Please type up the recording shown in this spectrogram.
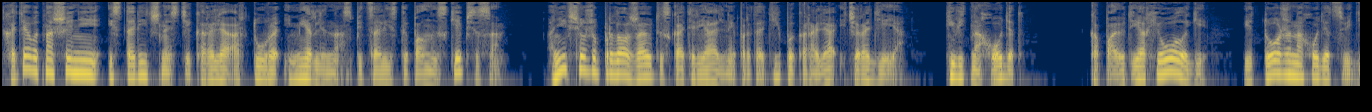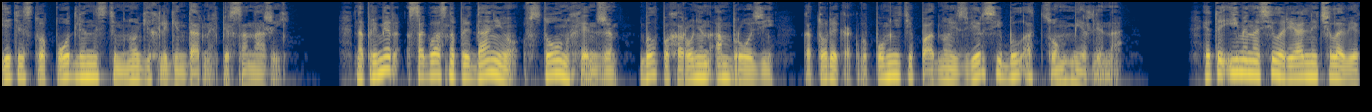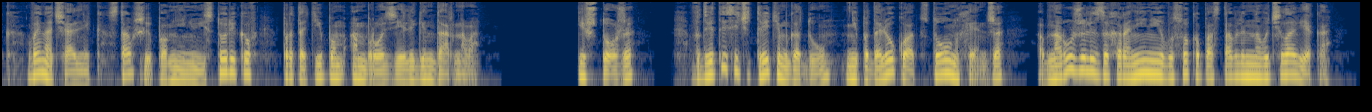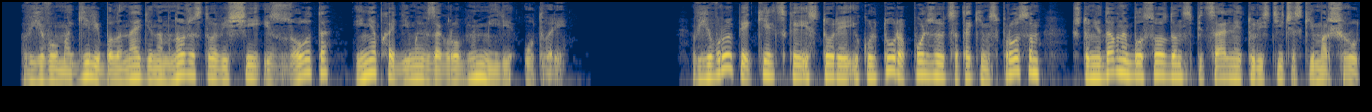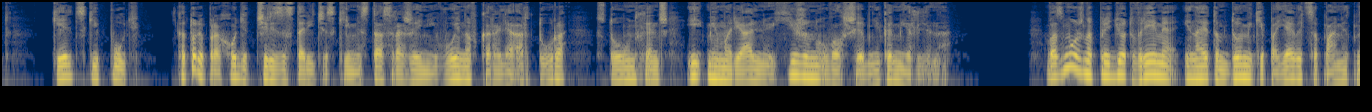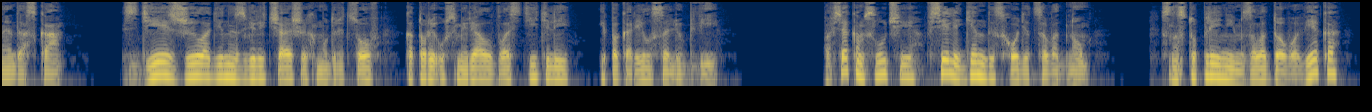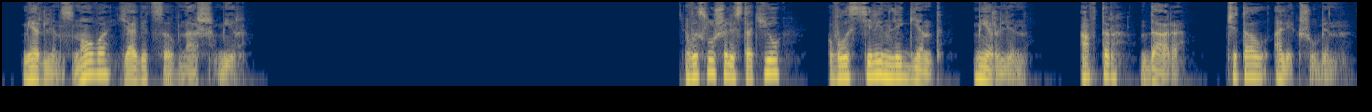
Хотя в отношении историчности короля Артура и Мерлина специалисты полны скепсиса, они все же продолжают искать реальные прототипы короля и чародея. И ведь находят. копают и археологи, и тоже находят свидетельства подлинности многих легендарных персонажей. Например, согласно преданию, в Стоунхендже был похоронен Амброзий, который, как вы помните, по одной из версий был отцом Мерлина. Это имя носил реальный человек, военачальник, ставший, по мнению историков, прототипом Амброзия легендарного. И что же? В 2003 году, неподалеку от Стоунхенджа, обнаружили захоронение высокопоставленного человека. В его могиле было найдено множество вещей из золота и необходимой в загробном мире утвари. В Европе кельтская история и культура пользуются таким спросом, что недавно был создан специальный туристический маршрут «Кельтский путь», который проходит через исторические места сражений воинов короля Артура, Стоунхендж и мемориальную хижину волшебника Мерлина. Возможно, придет время, и на этом домике появится памятная доска. Здесь жил один из величайших мудрецов, который усмирял властителей и покорился любви. Во всяком случае, все легенды сходятся в одном. С наступлением Золотого века Мерлин снова явится в наш мир. Вы слушали статью «Властелин легенд. Мерлин». Автор Дара. Читал Олег Шубин.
